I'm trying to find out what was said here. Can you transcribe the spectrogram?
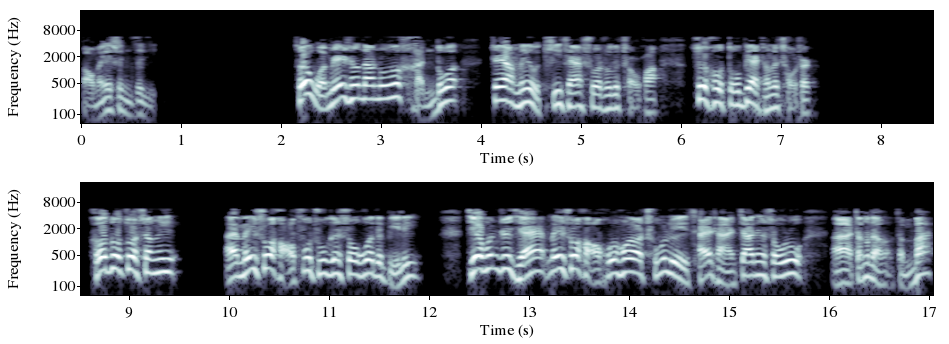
倒霉是你自己。所以，我们人生当中有很多这样没有提前说出的丑话，最后都变成了丑事。合作做生意，哎，没说好付出跟收获的比例；结婚之前没说好婚后要处理财产、家庭收入啊等等，怎么办？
